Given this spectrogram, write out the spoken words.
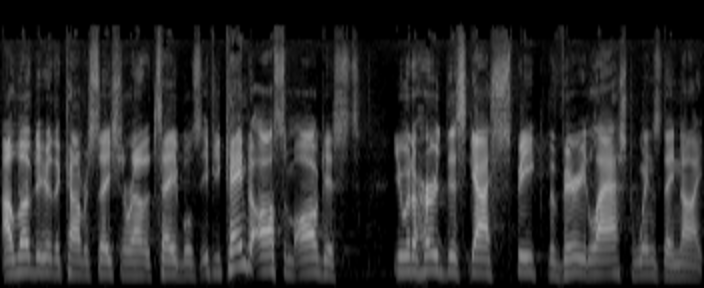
I love to hear the conversation around the tables. If you came to Awesome August, you would have heard this guy speak the very last Wednesday night.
